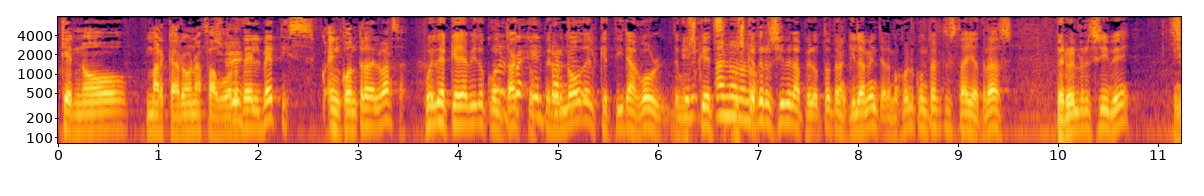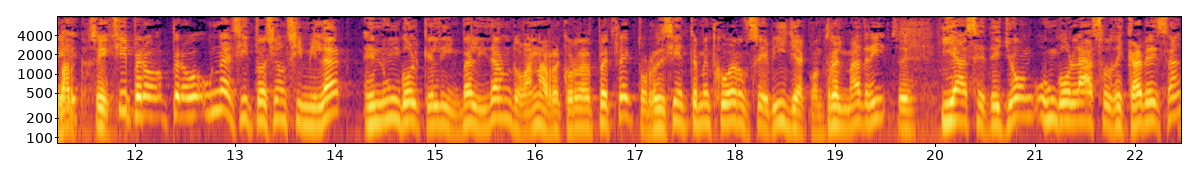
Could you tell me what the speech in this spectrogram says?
que no marcaron a favor Sí. del Betis, en contra del Barça. Puede que haya habido el contacto, el pero partido- no del que tira gol, de Busquets. ah, no, Busquets no. recibe la pelota tranquilamente. A lo mejor el contacto está ahí atrás, pero él recibe marca. Sí. Sí, pero, pero una situación similar en un gol que le invalidaron, lo van a recordar perfecto. Recientemente jugaron Sevilla contra el Madrid Sí. y hace de Jong un golazo de cabeza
